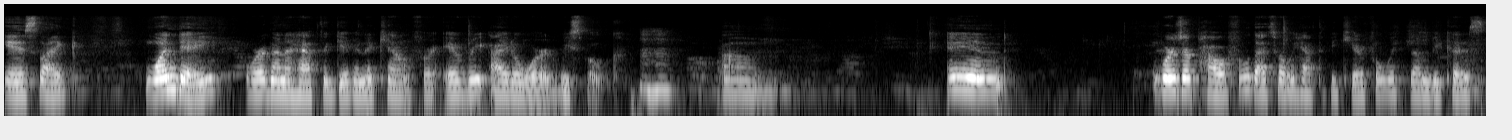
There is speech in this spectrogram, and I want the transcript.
is like one day we're gonna have to give an account for every idle word we spoke um, and words are powerful that's why we have to be careful with them because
